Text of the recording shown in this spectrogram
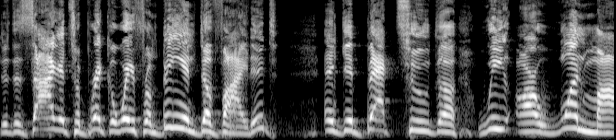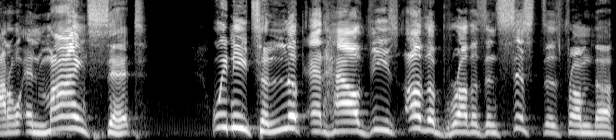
the desire to break away from being divided and get back to the we are one model and mindset, we need to look at how these other brothers and sisters from the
